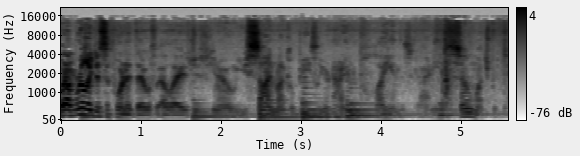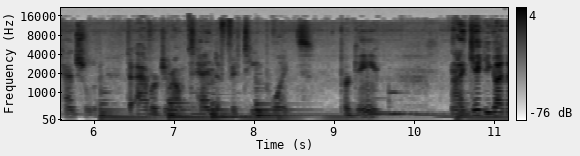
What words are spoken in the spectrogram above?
what I'm really disappointed though with LA is just you know you signed Michael Beasley. You're not even playing this guy. And he has so much potential to, to average around 10 to 15 points per game. And I get you got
